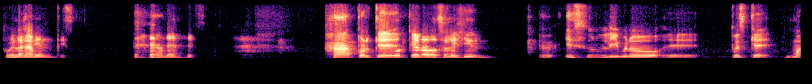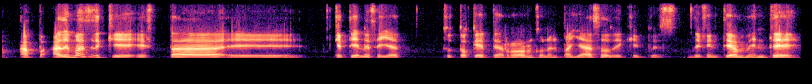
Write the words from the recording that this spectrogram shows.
Fue la gente. Ja, porque ¿Por qué la vas a elegir? es un libro, eh, pues que, además de que está, eh, que tienes allá tu toque de terror con el payaso, de que pues definitivamente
